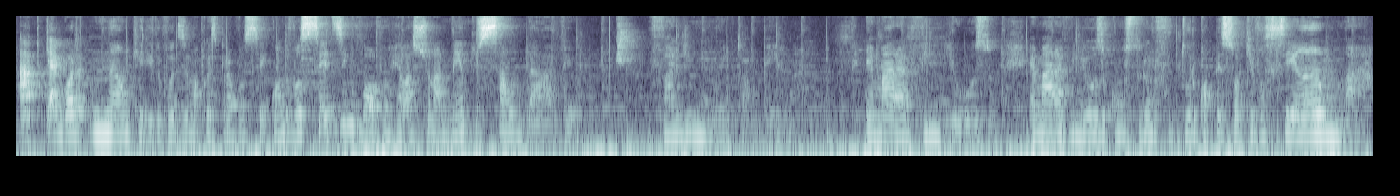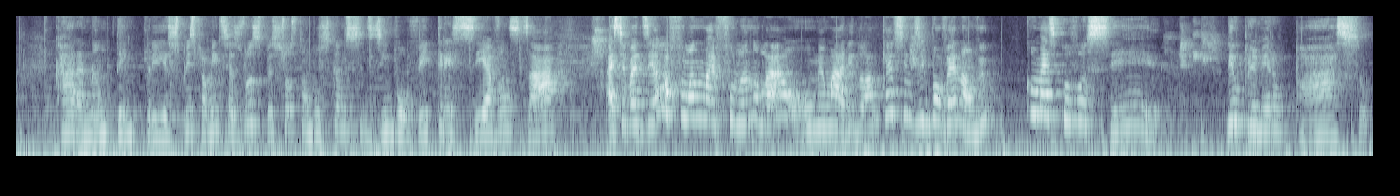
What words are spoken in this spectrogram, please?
Ah, porque agora. Não, querido, eu vou dizer uma coisa para você. Quando você desenvolve um relacionamento saudável, vale muito a pena. É maravilhoso. É maravilhoso construir um futuro com a pessoa que você ama cara, não tem preço. Principalmente se as duas pessoas estão buscando se desenvolver, crescer, avançar. Aí você vai dizer, ah, fulano, mas fulano lá, o meu marido lá não quer se desenvolver não, viu? Comece por você. Dê o primeiro passo.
